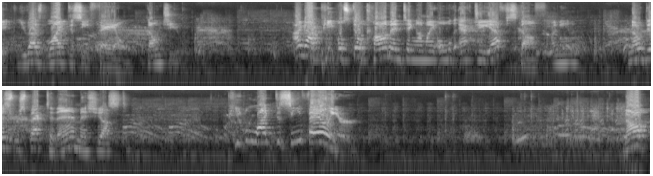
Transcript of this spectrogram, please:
It. You guys like to see fail, don't you? I got people still commenting on my old FGF stuff. I mean, no disrespect to them, it's just... People like to see failure. Nope.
